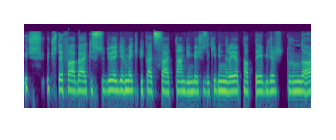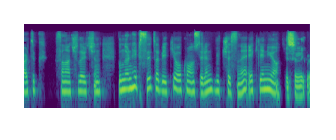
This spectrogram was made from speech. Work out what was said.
3 3 defa belki stüdyoya girmek birkaç saatten 1500-2000 liraya patlayabilir durumda artık sanatçılar için. Bunların hepsi tabii ki o konserin bütçesine ekleniyor. Kesinlikle.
